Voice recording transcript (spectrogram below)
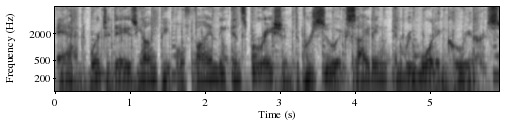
And where today's young people find the inspiration to pursue exciting and rewarding careers.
